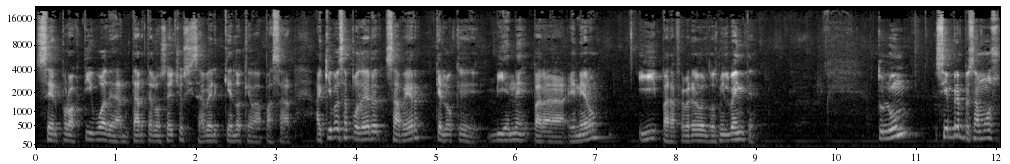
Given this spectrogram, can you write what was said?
ser proactivo, adelantarte a los hechos y saber qué es lo que va a pasar. Aquí vas a poder saber qué es lo que viene para enero y para febrero del 2020. Tulum, siempre empezamos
